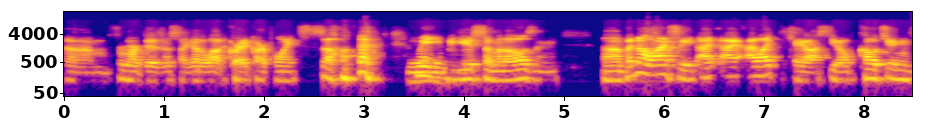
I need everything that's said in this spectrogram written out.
um, from our business. I got a lot of credit card points. So we, we use some of those. And, um, but no, honestly, I, I, I, like the chaos, you know, coaching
